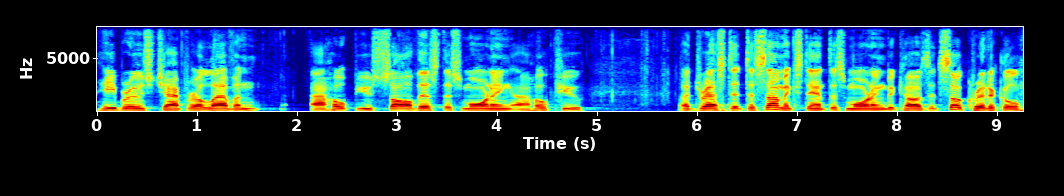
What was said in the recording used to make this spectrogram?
Hebrews chapter 11. I hope you saw this this morning. I hope you addressed it to some extent this morning because it's so critical.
